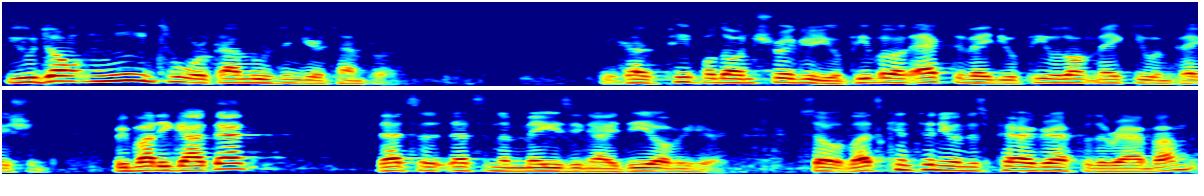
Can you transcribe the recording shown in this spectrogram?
you don't need to work on losing your temper. Because people don't trigger you, people don't activate you, people don't make you impatient. Everybody got that? That's a, that's an amazing idea over here. So let's continue in this paragraph of the Rambam.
